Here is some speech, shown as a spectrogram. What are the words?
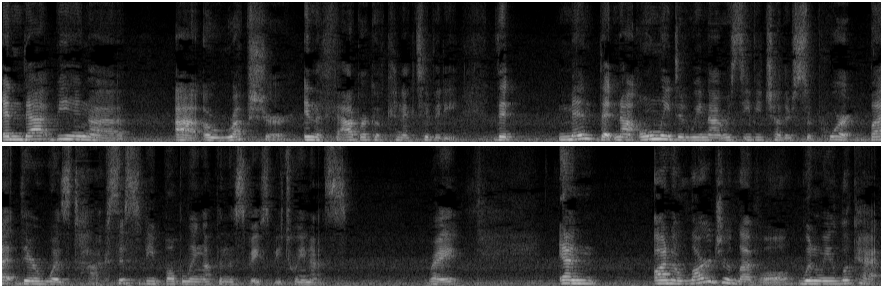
and that being a a, a rupture in the fabric of connectivity that meant that not only did we not receive each other's support, but there was toxicity bubbling up in the space between us, right? And on a larger level, when we look at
